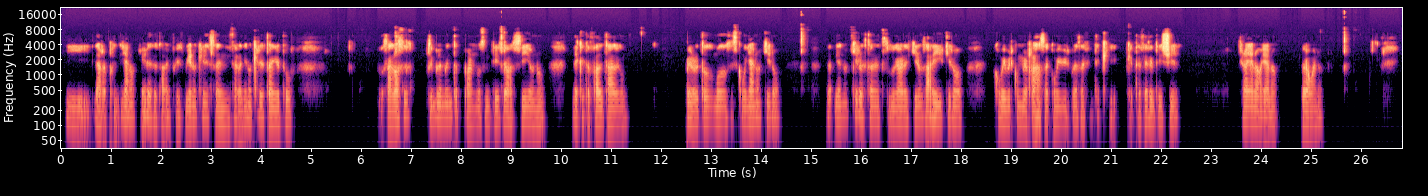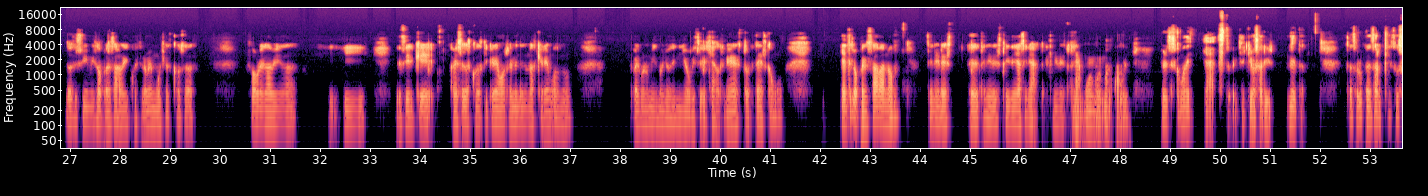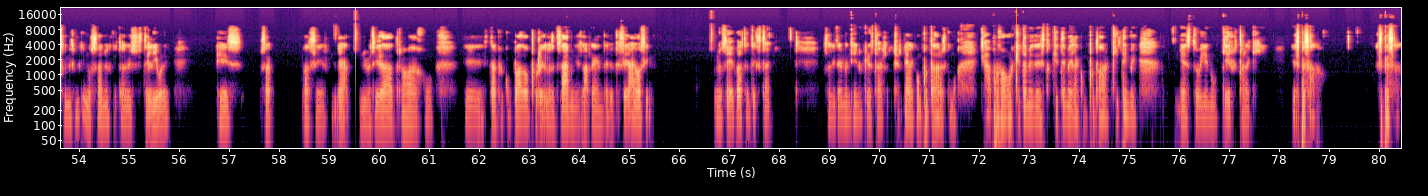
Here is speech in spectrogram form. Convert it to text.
y de repente ya no quieres estar en Facebook, ya no quieres estar en Instagram, ya no quieres estar en YouTube. O sea, lo haces simplemente para no sentirse vacío, ¿no? De que te falta algo. Pero de todos modos es como ya no quiero, ya no quiero estar en estos lugares, quiero salir, quiero convivir con mi raza, convivir con esa gente que, que te hace sentir chill. Y ahora ya no, ya no. Pero bueno. Entonces sí me hizo pensar y cuestionarme muchas cosas sobre la vida y decir que a veces las cosas que queremos realmente no las queremos, ¿no? Vuelvo lo mismo, yo de niño hubiese deseado tener esto, es como... Y antes lo pensaba, ¿no? Tener, este, tener esta idea sería, tener esto sería muy, muy, muy cool. Pero es como de, ya, estoy, ya quiero salir, neta. O sea, solo pensar que estos son mis últimos años, que tal vez esté libre, es, o sea, va a ser ya universidad, trabajo, eh, estar preocupado por los exámenes, la renta, yo que sé, algo así. No sé, es bastante extraño. O sea, literalmente ya no quiero estar cerca de la computadora. Es como, ya, por favor, quíteme de esto, quíteme de la computadora, quíteme esto ya no quiero estar aquí. Es pesado. Es pesado.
